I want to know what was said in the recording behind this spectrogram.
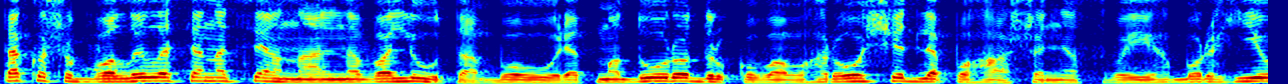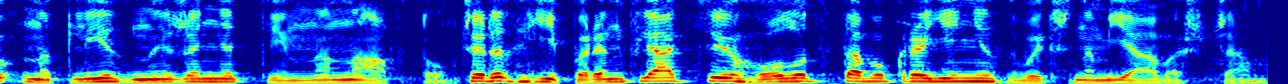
Також обвалилася національна валюта, бо уряд Мадуро друкував гроші для погашення своїх боргів на тлі зниження цін на нафту. Через гіперінфляцію став в Україні звичним явищем.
